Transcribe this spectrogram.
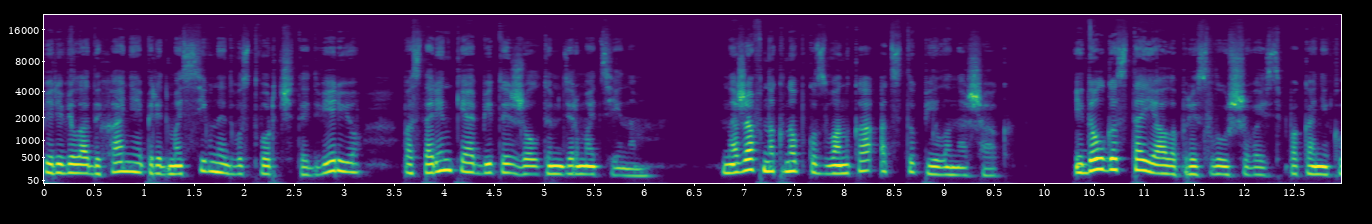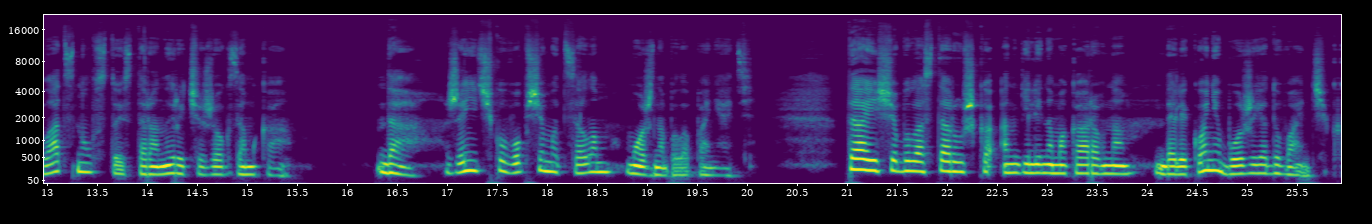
Перевела дыхание перед массивной двустворчатой дверью, по старинке обитой желтым дерматином. Нажав на кнопку звонка, отступила на шаг. И долго стояла, прислушиваясь, пока не клацнул с той стороны рычажок замка. Да, Женечку в общем и целом можно было понять. Та еще была старушка Ангелина Макаровна, далеко не божий одуванчик,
